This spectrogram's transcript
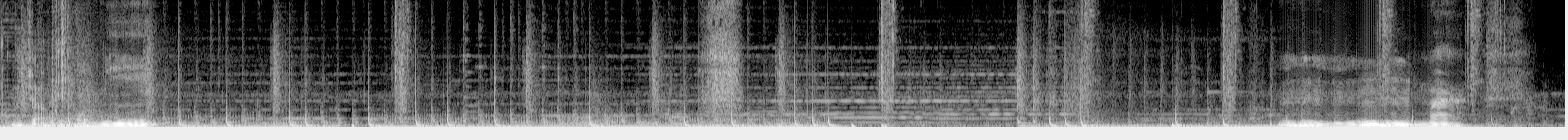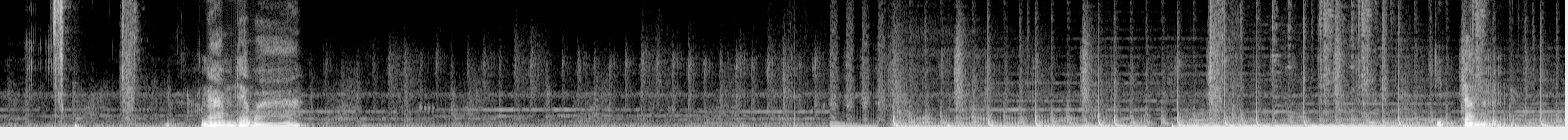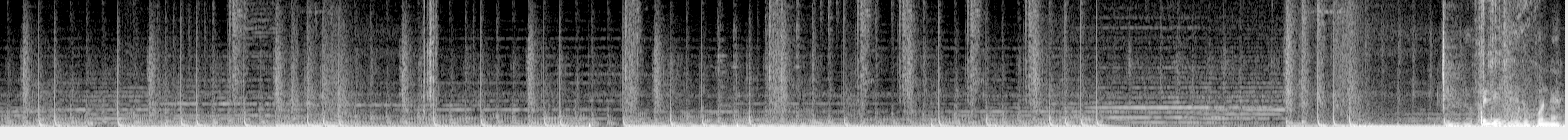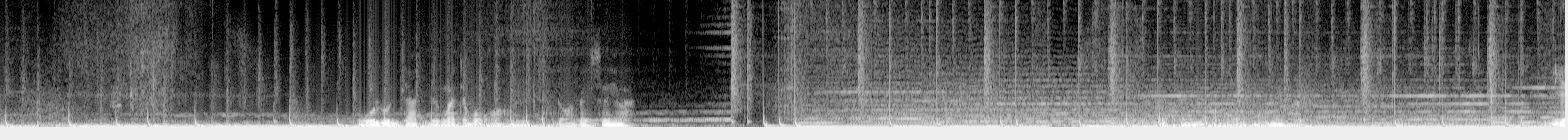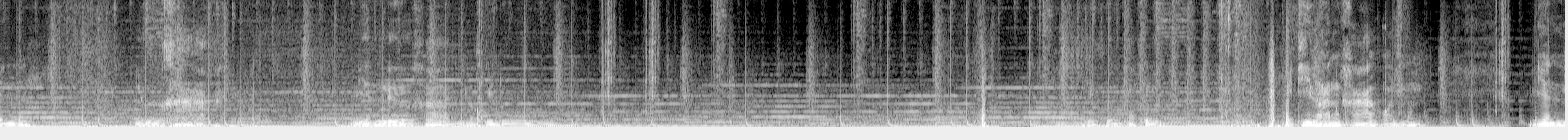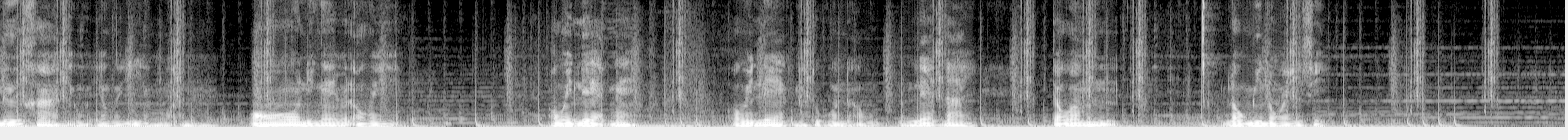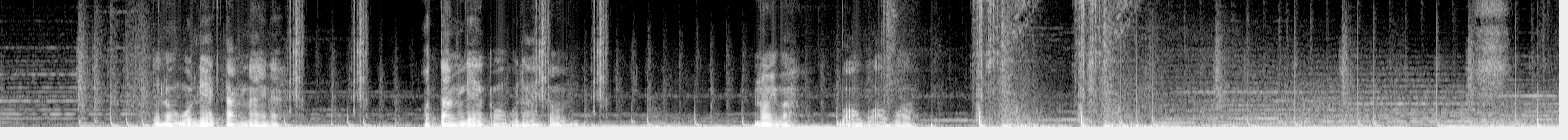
เราจะเอาบอลนี้มา งามเท่หวา ตั้งเราไปเล่นให้ทุกคนนะ โอ้รุ่นจัดนึกว่าจะบอกออกโดดไปเสยว่ะ รียญเรือค่าเหรียญเรือค่านี่เราไปดูนี่คือเอาเป็นไปที่ร้านค้าก่อนมันเหรียญเรือค่านี่เอาไว้อย่างวะอันอ๋อนี่ไงมันเอาไว้ เอาไว้แลกไงเอาไว้แลกนะทุกคนเอาแลกได้ แต่ว่ามันเรามีน้อยสิ แต่เราก็แลกตังค์ได้นะ เอาตังค์แลกเอาก็ได้แต่ว่าหน่อยปะบ่เอาบ่เอาบ่เอา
